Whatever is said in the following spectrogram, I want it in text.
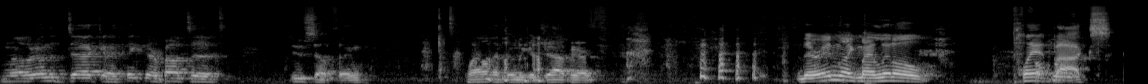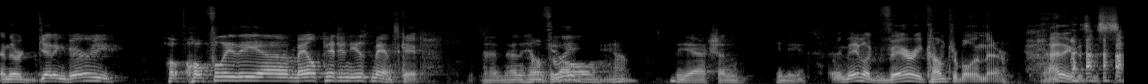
no, they're on the deck, and I think they're about to do something. Well, I'm doing a good job here. They're in like my little plant box, and they're getting very. ho- hopefully the uh, male pigeon used Manscaped, and then he'll Hopefully, get all yeah. the action he. I mean, they look very comfortable in there. I think this is. All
